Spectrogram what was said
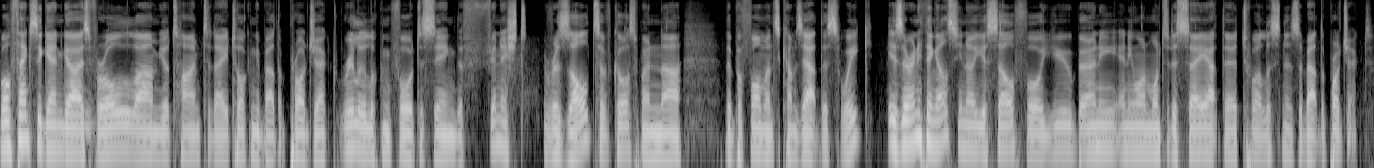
Well, thanks again, guys, for all um, your time today talking about the project. Really looking forward to seeing the finished results, of course, when uh, the performance comes out this week. Is there anything else, you know, yourself or you, Bernie, anyone wanted to say out there to our listeners about the project?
